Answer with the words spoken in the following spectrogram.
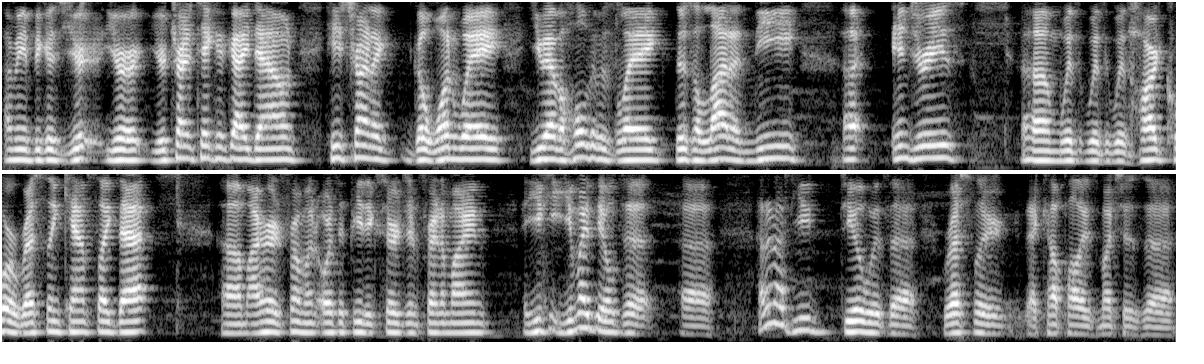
I mean, because you're you're you're trying to take a guy down. He's trying to go one way. You have a hold of his leg. There's a lot of knee uh, injuries um, with with with hardcore wrestling camps like that. Um, I heard from an orthopedic surgeon friend of mine. You you might be able to. Uh, I don't know if you deal with uh, wrestler at Cal Poly as much as uh,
